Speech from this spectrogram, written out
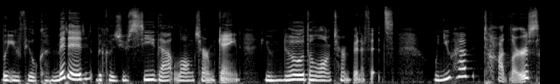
but you feel committed because you see that long term gain. You know the long term benefits. When you have toddlers,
